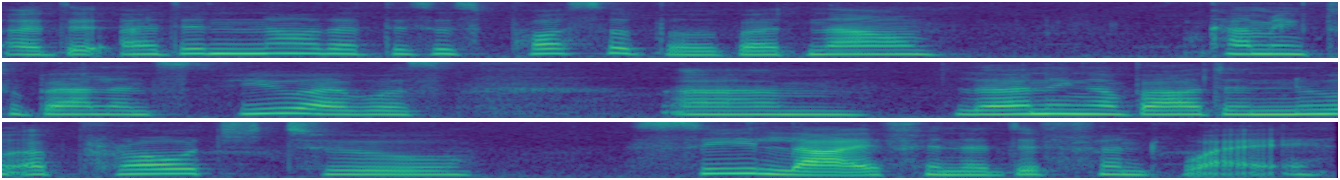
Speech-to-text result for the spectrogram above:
I, di I didn't know that this is possible, but now coming to Balanced View, I was um, learning about a new approach to see life in a different way.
